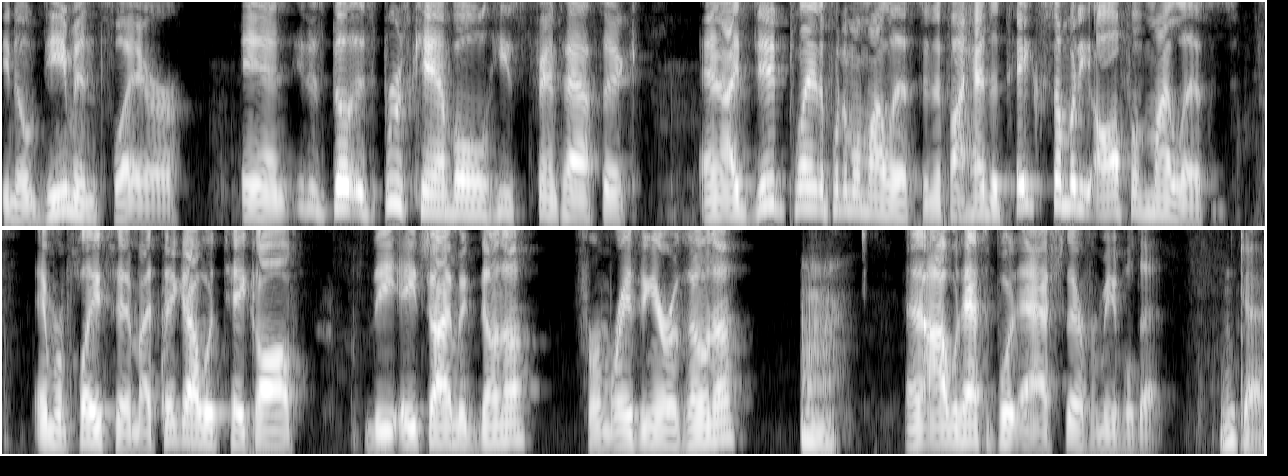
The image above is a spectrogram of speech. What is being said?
you know demon slayer and it is built it's bruce campbell he's fantastic and i did plan to put him on my list and if i had to take somebody off of my list and replace him i think i would take off the hi mcdunnough from raising arizona Mm. and i would have to put ash there from evil dead Okay.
